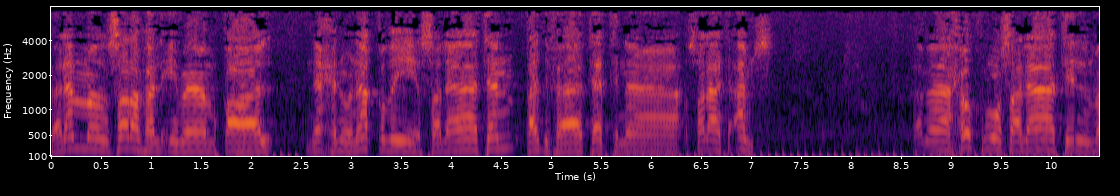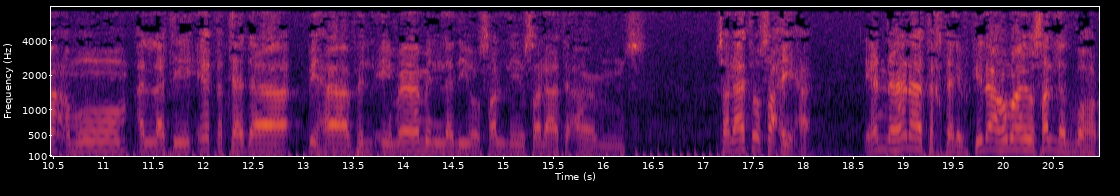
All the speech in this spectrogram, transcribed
فلما انصرف الإمام قال نحن نقضي صلاة قد فاتتنا صلاة أمس. فما حكم صلاة المأموم التي اقتدى بها في الإمام الذي يصلي صلاة أمس؟ صلاته صحيحة لأنها لا تختلف. كلاهما يصلي الظهر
